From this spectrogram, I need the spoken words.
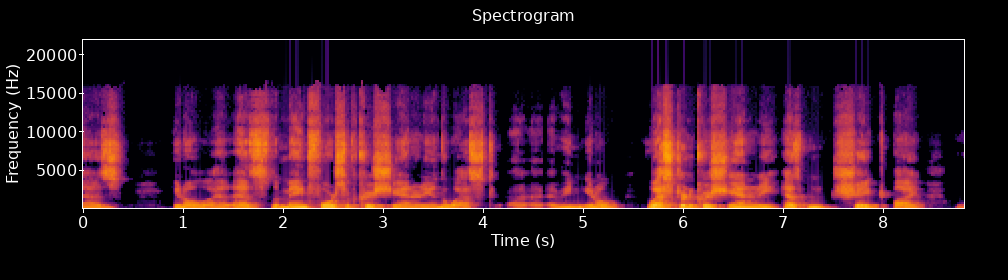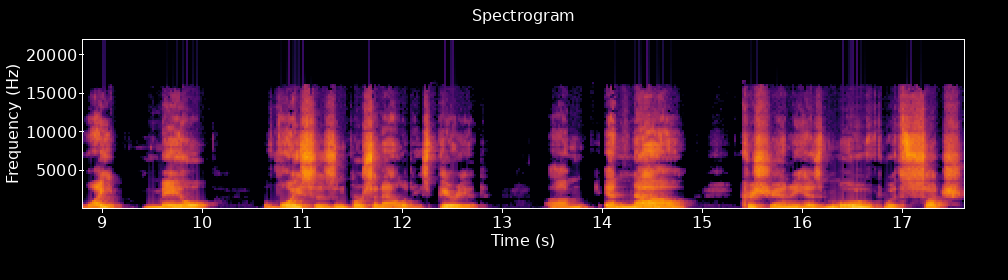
as you know as the main force of Christianity in the West. Uh, I mean, you know, Western Christianity has been shaped by white male voices and personalities. Period. Um, and now Christianity has moved with such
